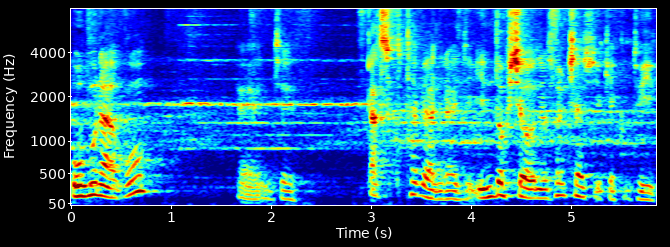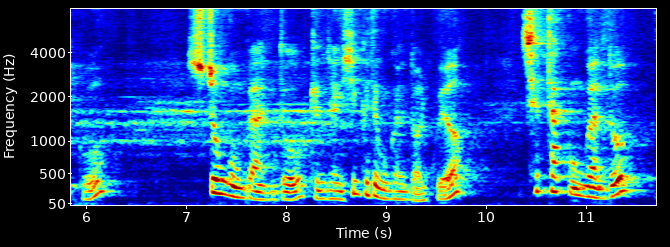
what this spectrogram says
오븐하고 예, 이제 가스쿠탑이 아니라 이제 인덕션을 설치할 수 있게끔 되어 있고 수종 공간도 굉장히 싱크대 공간도 넓고요. 세탁 공간도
